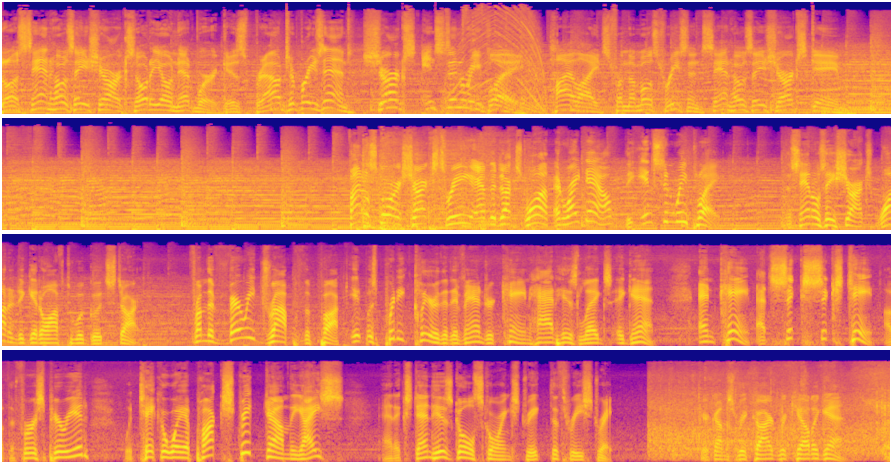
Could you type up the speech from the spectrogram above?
The San Jose Sharks Audio Network is proud to present Sharks Instant Replay. Highlights from the most recent San Jose Sharks game. Final score Sharks 3 and the Ducks 1. And right now, the instant replay. The San Jose Sharks wanted to get off to a good start. From the very drop of the puck, it was pretty clear that Evander Kane had his legs again. And Kane, at 6:16 of the first period, would take away a puck, streak down the ice, and extend his goal-scoring streak to three straight. Here comes Rickard Rakell again.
